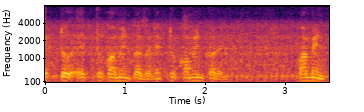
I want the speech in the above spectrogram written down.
একটু একটু কমেন্ট করবেন, একটু কমেন্ট করেন। কমেন্ট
